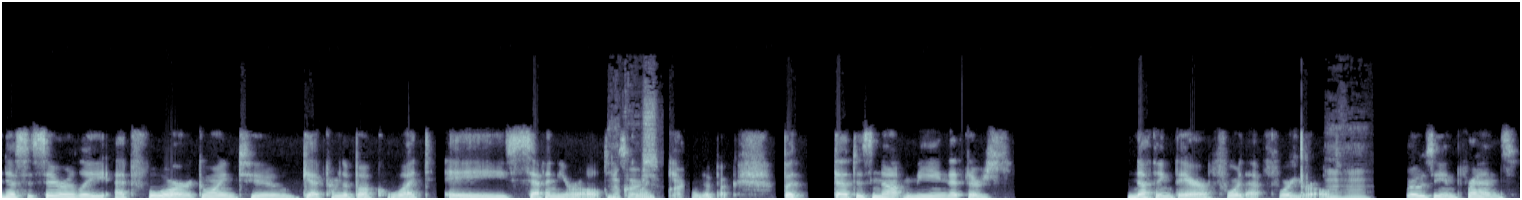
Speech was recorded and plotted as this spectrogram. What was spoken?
necessarily at four going to get from the book what a seven-year-old is going to get from the book. But that does not mean that there's nothing there for that four-year-old. Mm-hmm. Rosie and friends,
